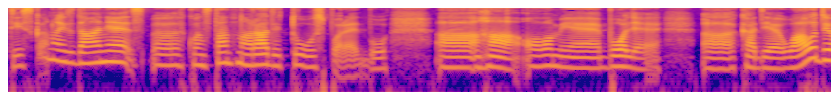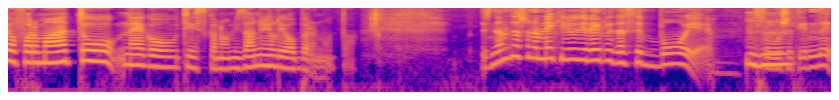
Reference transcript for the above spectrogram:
tiskano izdanje, e, konstantno radi tu usporedbu. Aha, ovo mi je bolje kad je u audio formatu nego u tiskanom izdanju ili obrnuto. Znam da su nam neki ljudi rekli da se boje mm slušati. Ne,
